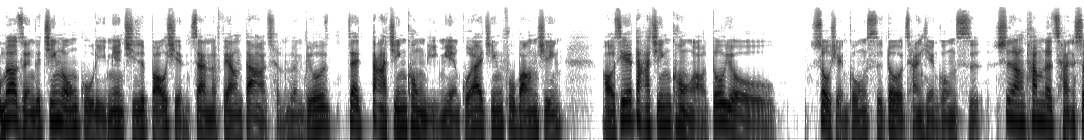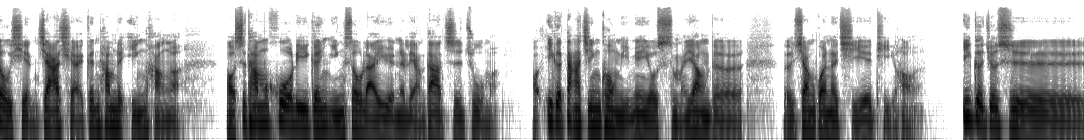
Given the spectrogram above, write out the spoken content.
我们知道整个金融股里面，其实保险占了非常大的成分。比如在大金控里面，国泰金、富邦金，哦，这些大金控啊，都有寿险公司，都有产险公司。事实上，他们的产寿险加起来，跟他们的银行啊。哦，是他们获利跟营收来源的两大支柱嘛？哦，一个大金控里面有什么样的呃相关的企业体哈？一个就是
